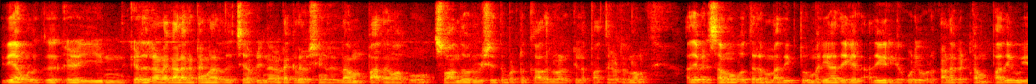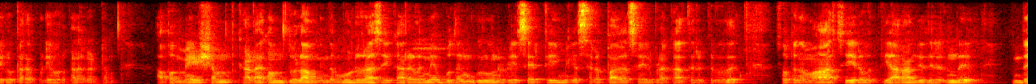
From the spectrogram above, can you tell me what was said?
இதே அவங்களுக்கு கெ- கெடுதலான காலகட்டங்களாக இருந்துச்சு அப்படின்னா நடக்கிற விஷயங்கள் எல்லாம் பாதகமாக போகும். ஸோ அந்த ஒரு விஷயத்தை மட்டும் காதல் வாழ்க்கையில் பார்த்துக்கிடணும். அதேமாதிரி சமூகத்தில் மதிப்பு மரியாதைகள் அதிகரிக்கக்கூடிய ஒரு காலகட்டம் பதவி உயர்வு பெறக்கூடிய ஒரு காலகட்டம். அப்போ மேஷம் கடகம் துலாம் இந்த மூன்று ராசிக்காரர்களுமே புதன் குருவினுடைய சேர்க்கை மிக சிறப்பாக செயல்பட காத்திருக்கிறது. ஸோ இப்போ இந்த மார்ச் இருபத்தி ஆறாம் தேதியிலிருந்து இந்த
